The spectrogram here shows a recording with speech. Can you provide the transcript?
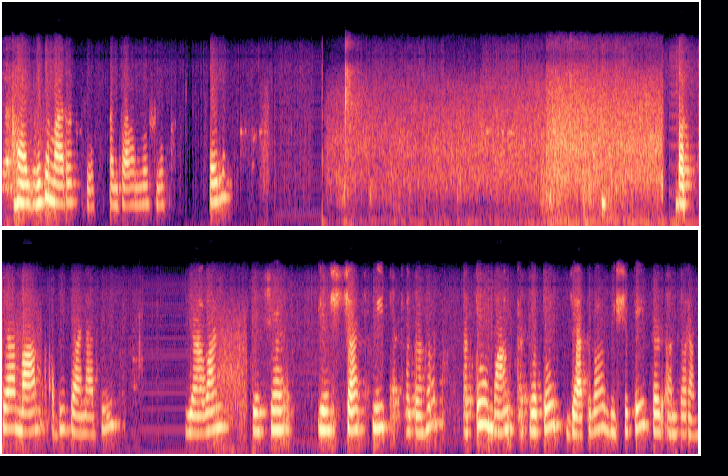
હા જે મારો જ છે પંચાવનમો શ્લોક પહેલો ભક્ત્યા મામ अभिजानाति। યાવાન यश्चास्मि તત્વતઃ ततो મામ तत्त्वतो ज्ञात्वा વિશતે तद् अन्तरम्।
